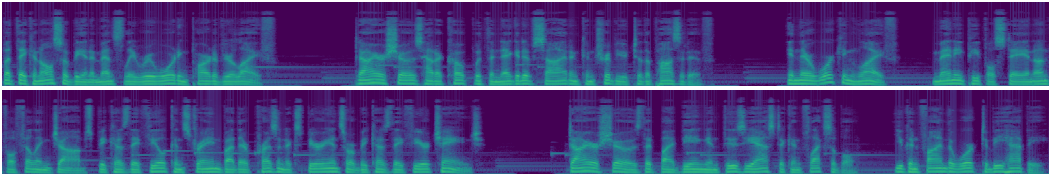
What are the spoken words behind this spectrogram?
but they can also be an immensely rewarding part of your life. Dyer shows how to cope with the negative side and contribute to the positive. In their working life, many people stay in unfulfilling jobs because they feel constrained by their present experience or because they fear change. Dyer shows that by being enthusiastic and flexible, you can find the work to be happy.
